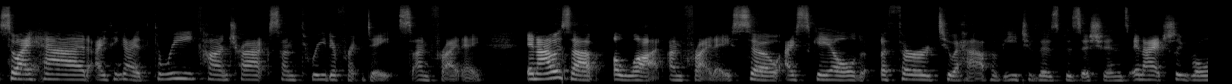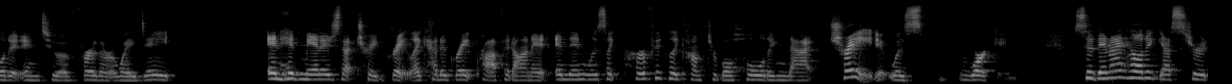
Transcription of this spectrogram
So I had I think I had 3 contracts on 3 different dates on Friday and I was up a lot on Friday. So I scaled a third to a half of each of those positions and I actually rolled it into a further away date and had managed that trade great, like had a great profit on it, and then was like perfectly comfortable holding that trade. It was working. So then I held it yesterday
